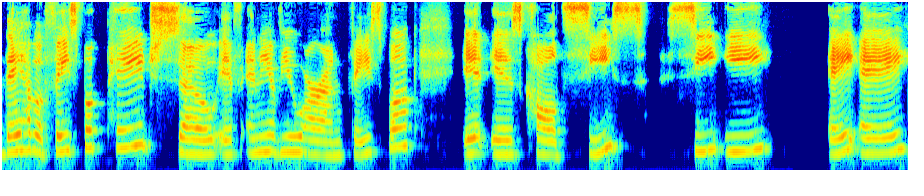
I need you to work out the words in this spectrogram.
they have a Facebook page. So if any of you are on Facebook, it is called CEAC, C E A A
